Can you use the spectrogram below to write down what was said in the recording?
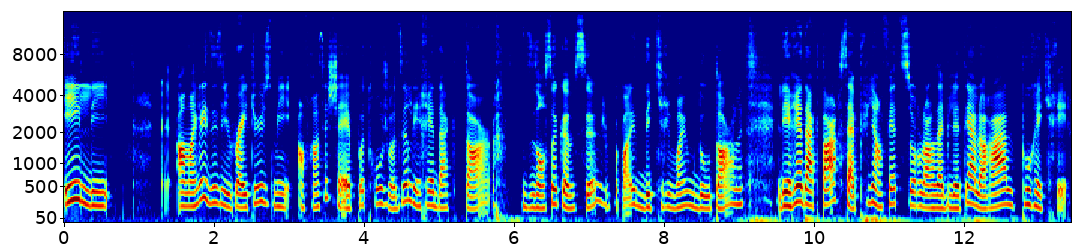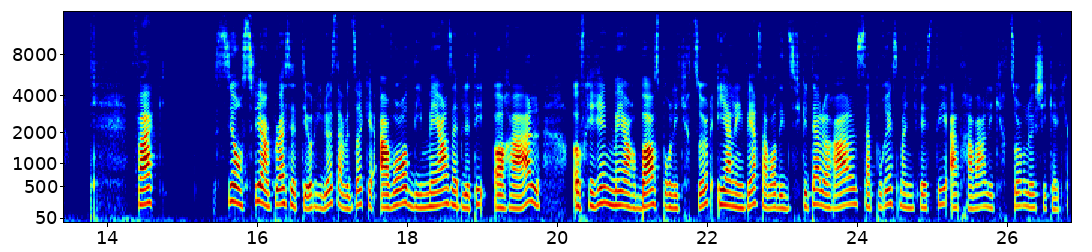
Et les. Euh, en anglais, ils disent les writers, mais en français, je ne savais pas trop, je vais dire les rédacteurs. Disons ça comme ça, je ne vais pas parler d'écrivains ou d'auteurs. Les rédacteurs s'appuient en fait sur leurs habiletés à l'oral pour écrire. Fait si on se fie un peu à cette théorie-là, ça veut dire qu'avoir des meilleures habiletés orales offrirait une meilleure base pour l'écriture et à l'inverse, avoir des difficultés à l'oral, ça pourrait se manifester à travers l'écriture chez quelqu'un.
